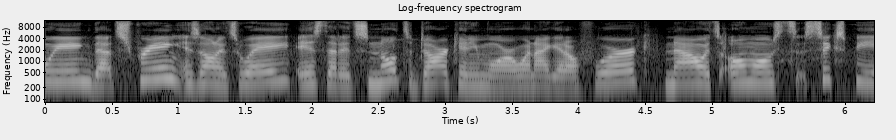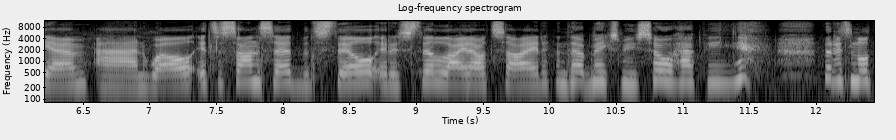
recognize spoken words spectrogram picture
that spring is on its way is that it's not dark anymore when I get off work. Now it's almost 6 p.m. and well, it's a sunset, but still, it is still light outside. And that makes me so happy that it's not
